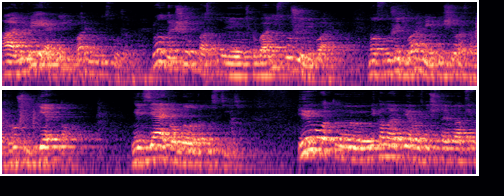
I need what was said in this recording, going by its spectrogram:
а евреи, они в армии не служат. И он решил, э, чтобы они служили в армии. Но служить в армии – это еще раз разрушить гетто. Нельзя этого было допустить. И вот э, Николай I, значит, вообще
